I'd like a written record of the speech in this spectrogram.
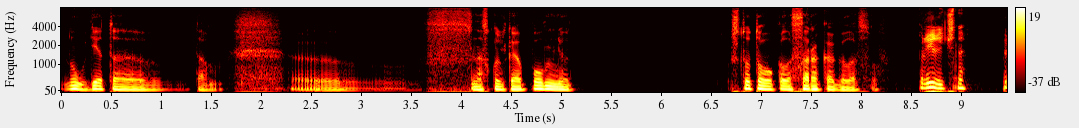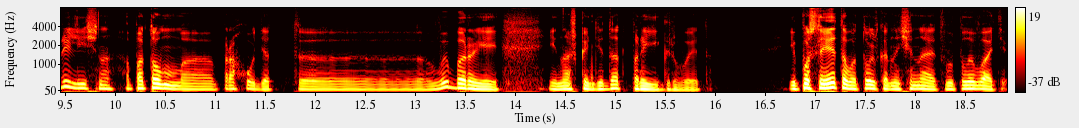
Ну, где-то там, э, насколько я помню, что-то около 40 голосов. Прилично. Прилично. А потом э, проходят э, выборы, и, наш кандидат проигрывает. И после этого только начинают выплывать. э,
